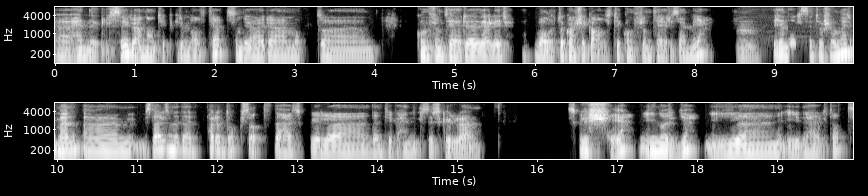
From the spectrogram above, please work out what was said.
hendelser og en annen type kriminalitet som de har måttet konfrontere, eller valgt å kanskje ikke alltid konfrontere seg med. Mm. i en del situasjoner. Men uh, hvis det er liksom et paradoks at skulle, den type hendelser skulle skulle skje i Norge i, eh, i det hele tatt.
